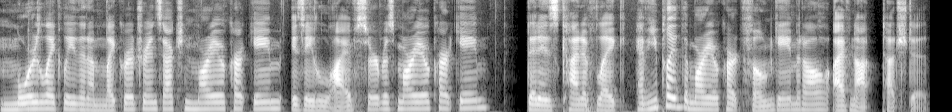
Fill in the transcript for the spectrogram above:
more likely than a microtransaction Mario Kart game is a live service Mario Kart game that is kind of like. Have you played the Mario Kart phone game at all? I've not touched it.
